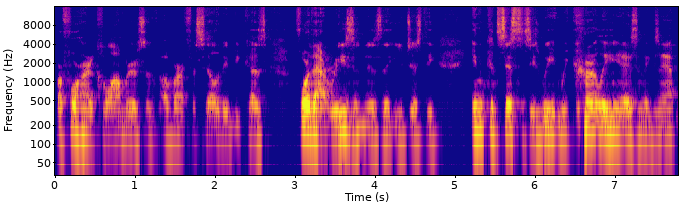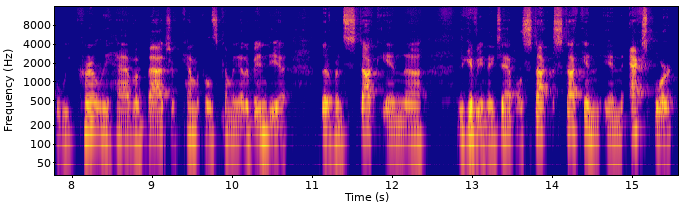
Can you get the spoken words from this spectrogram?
or four hundred kilometers of, of our facility because for that reason is that you just the inconsistencies. We we currently, as an example, we currently have a batch of chemicals coming out of India that have been stuck in. Uh, give you an example, stuck stuck in in export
